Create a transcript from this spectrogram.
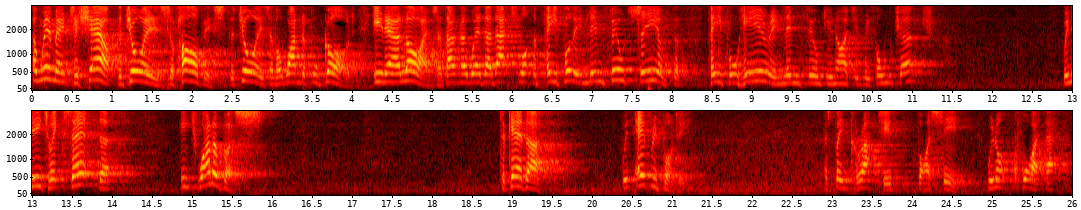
And we're meant to shout the joys of harvest, the joys of a wonderful God in our lives. I don't know whether that's what the people in Lindfield see of the people here in Lindfield United Reformed Church. We need to accept that each one of us together with everybody, has been corrupted by sin. We're not quite that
